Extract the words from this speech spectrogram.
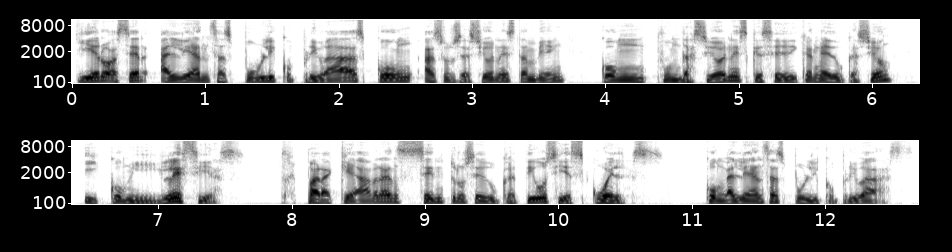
Quiero hacer alianzas público-privadas con asociaciones también, con fundaciones que se dedican a educación y con iglesias para que abran centros educativos y escuelas con alianzas público-privadas.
